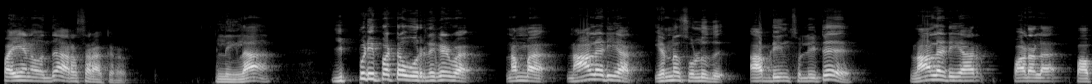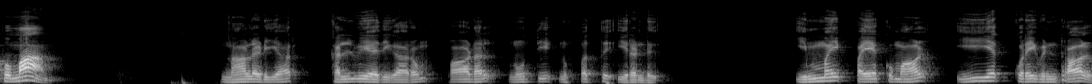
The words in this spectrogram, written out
பையனை வந்து அரசராக்குறார். இல்லைங்களா? இப்படிப்பட்ட ஒரு நிகழ்வை நம்ம நாலடியார் என்ன சொல்லுது அப்படின்னு சொல்லிட்டு நாலடியார் பாடலை பார்ப்போமா? நாலடியார் கல்வி அதிகாரம் பாடல் நூற்றி முப்பத்து இரண்டு. இம்மை பயக்குமால் ஈயக் குறைவென்றால்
